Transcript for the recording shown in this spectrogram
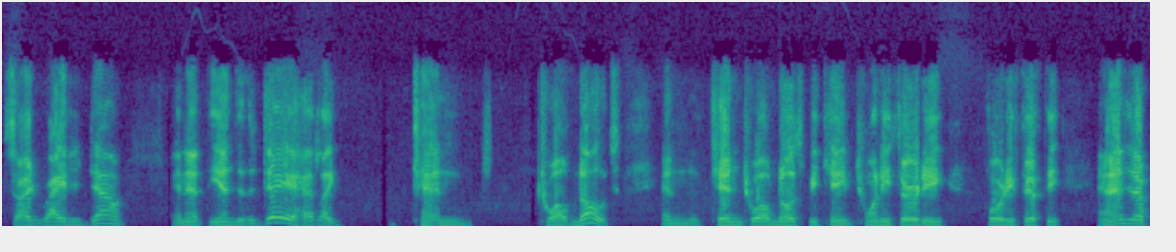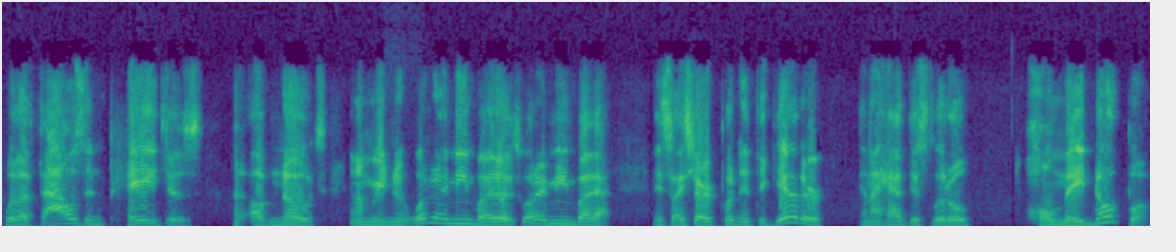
So I'd write it down. And at the end of the day, I had like 10, 12 notes. And 10, 12 notes became 20, 30, 40, 50. And I ended up with a thousand pages of notes. And I'm reading it. What do I mean by this? What do I mean by that? And so I started putting it together. And I had this little homemade notebook.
